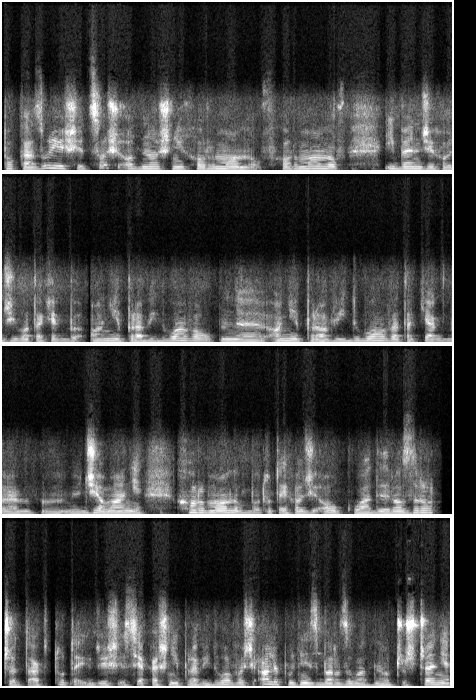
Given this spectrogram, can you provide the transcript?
pokazuje się coś odnośnie hormonów, hormonów i będzie chodziło tak jakby o nieprawidłową, o nieprawidłowe tak jakby działanie hormonów, bo tutaj chodzi o układy rozrodcze, tak, tutaj gdzieś jest jakaś nieprawidłowość, ale później jest bardzo ładne oczyszczenie,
